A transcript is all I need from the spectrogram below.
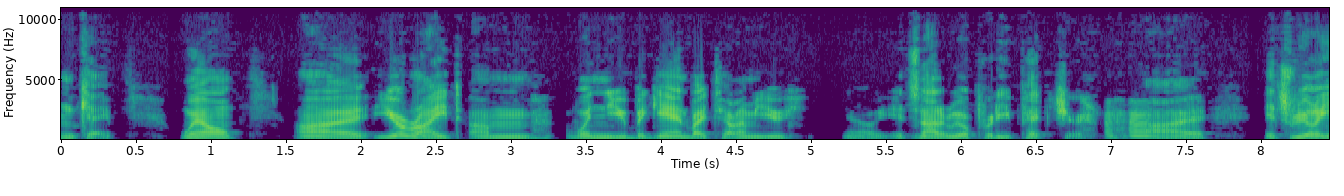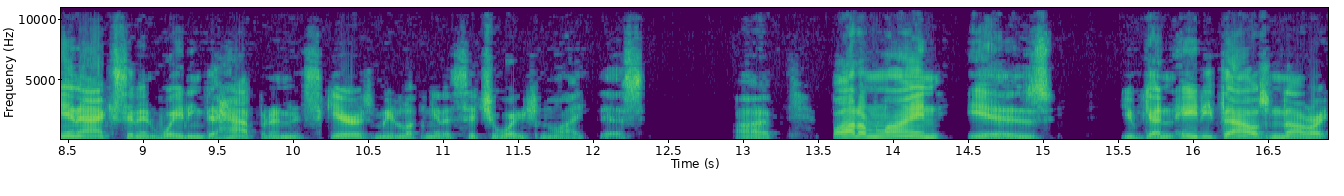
Okay. Well, uh, you're right. Um, when you began by telling me you, you know, it's not a real pretty picture. hmm Uh, it's really an accident waiting to happen, and it scares me looking at a situation like this. Uh, bottom line is, you've got an eighty thousand dollar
